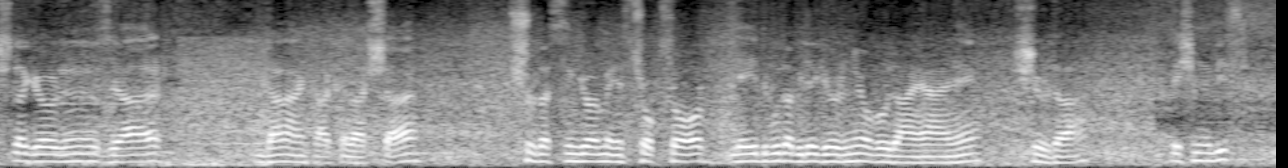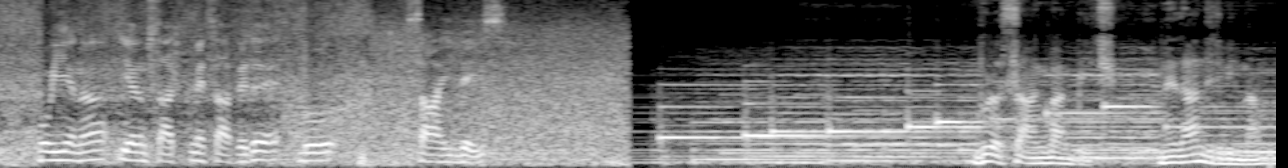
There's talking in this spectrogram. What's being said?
Karşıda gördüğünüz yer Danank arkadaşlar. Şurada sizin görmeniz çok zor. Lady Buddha bile görünüyor buradan yani. Şurada. Ve şimdi biz Hoi An'a yarım saatlik mesafede bu sahildeyiz. Burası Angbang Beach. Nedendir bilmem.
